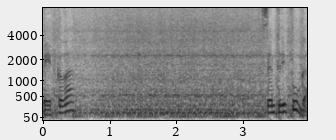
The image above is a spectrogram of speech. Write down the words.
Petkova, centrifuga.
